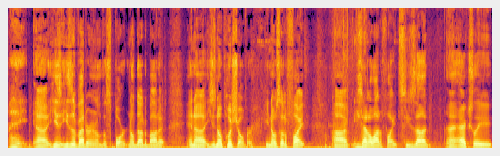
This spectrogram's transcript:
hey, uh, he's he's a veteran of the sport, no doubt about it, and uh, he's no pushover. He knows how to fight. Uh, he's had a lot of fights. He's uh, actually,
